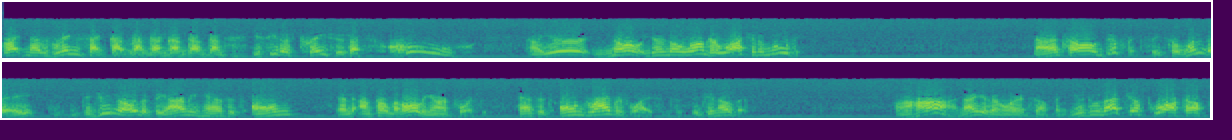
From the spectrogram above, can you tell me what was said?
right in those ring sights. Gun, gun, gun, gun, gun, gun. You see those tracers? Whoo! Now you're no, you're no longer watching a movie. Now that's all different. See, so one day, did you know that the Army has its own, and I'm talking about all the armed forces, has its own driver's licenses? Did you know this? Aha! Now you're going to learn something. You do not just walk up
